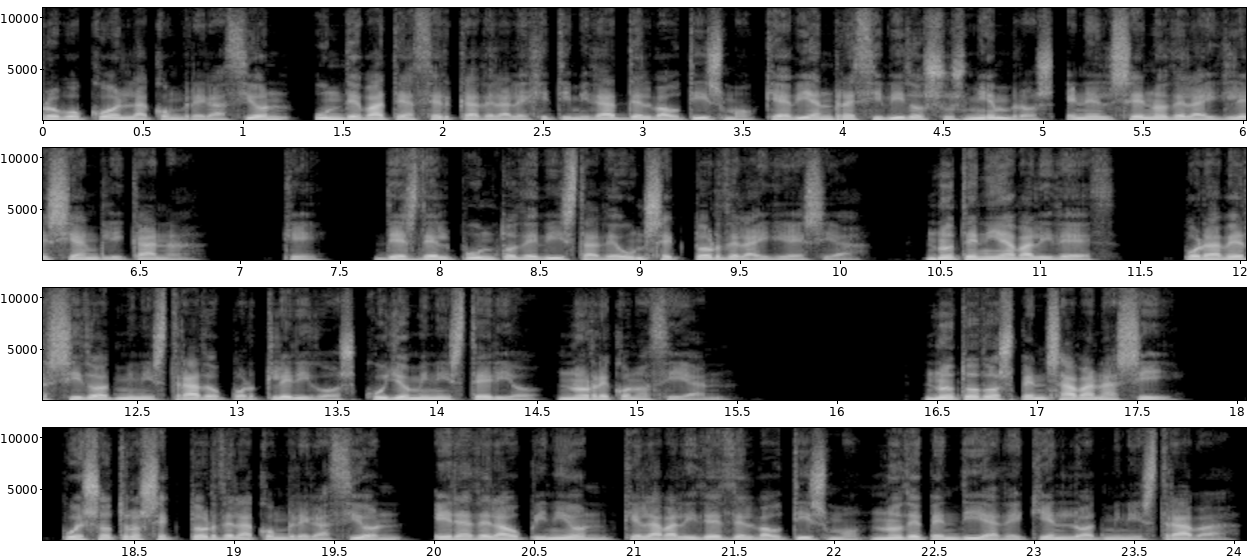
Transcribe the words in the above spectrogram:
provocó en la congregación un debate acerca de la legitimidad del bautismo que habían recibido sus miembros en el seno de la Iglesia anglicana, que, desde el punto de vista de un sector de la Iglesia, no tenía validez, por haber sido administrado por clérigos cuyo ministerio no reconocían. No todos pensaban así, pues otro sector de la congregación era de la opinión que la validez del bautismo no dependía de quien lo administraba,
